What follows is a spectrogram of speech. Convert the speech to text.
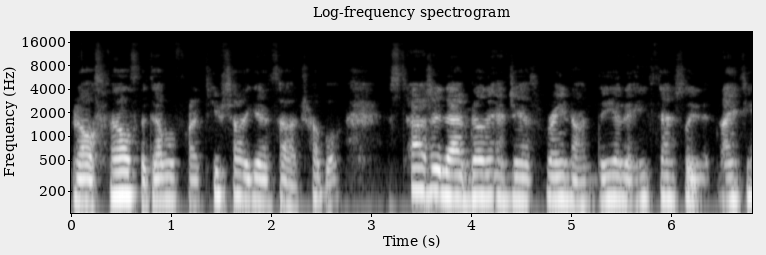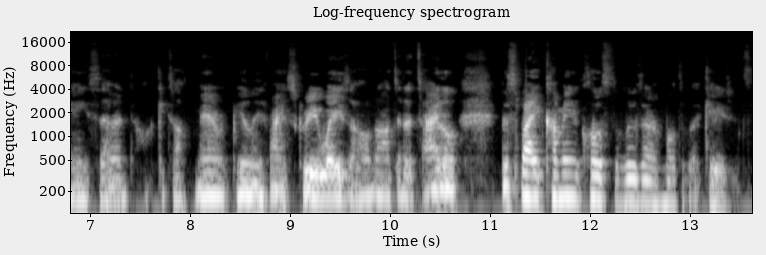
When all fails, the devil find a cheap shot to get us out of trouble. Establishing that building NJS reign on Dia that he essentially 1987 Talkie Talk Man repeatedly finds screwy ways to hold on to the title despite coming close to losing on multiple occasions.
